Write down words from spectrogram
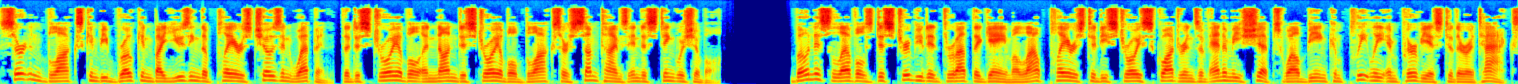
Certain blocks can be broken by using the player's chosen weapon, the destroyable and non-destroyable blocks are sometimes indistinguishable. Bonus levels distributed throughout the game allow players to destroy squadrons of enemy ships while being completely impervious to their attacks.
